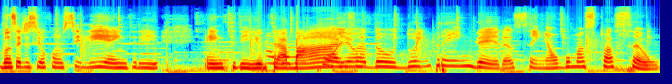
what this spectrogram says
Você disse que eu concilie entre, entre o alguma trabalho. coisa do, do empreender, assim, alguma situação.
